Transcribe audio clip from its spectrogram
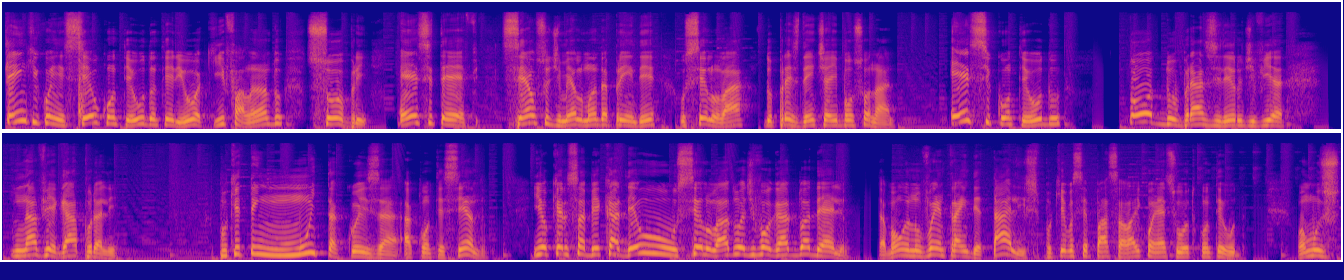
tem que conhecer o conteúdo anterior aqui falando sobre STF. Celso de Mello manda apreender o celular do presidente Jair Bolsonaro. esse conteúdo todo brasileiro devia navegar por ali. Porque tem muita coisa acontecendo e eu quero saber cadê o celular do advogado do Adélio, tá bom? Eu não vou entrar em detalhes porque você passa lá e conhece o outro conteúdo. Vamos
